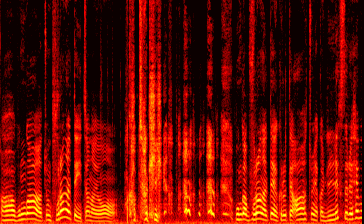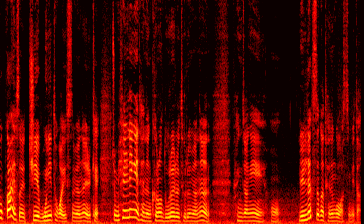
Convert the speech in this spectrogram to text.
아 뭔가 좀 불안할 때 있잖아요. 갑자기 뭔가 불안할 때 그럴 때 아 좀 약간 relax를 해볼까 해서 뒤에 모니터가 있으면은 이렇게 좀 힐링이 되는 그런 노래를 들으면은 굉장히 어, relax가 되는 것 같습니다.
